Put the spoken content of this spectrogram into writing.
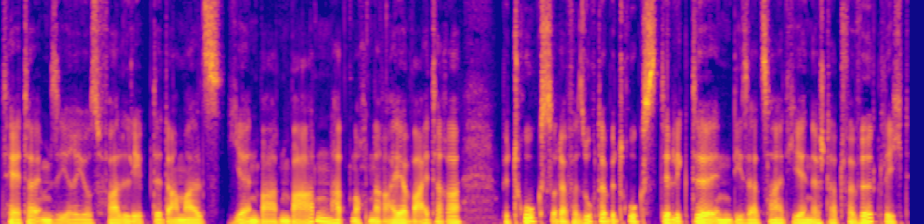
Täter im Sirius-Fall lebte damals hier in Baden-Baden, hat noch eine Reihe weiterer Betrugs- oder versuchter Betrugsdelikte in dieser Zeit hier in der Stadt verwirklicht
